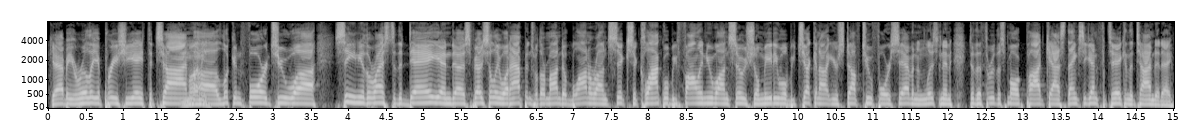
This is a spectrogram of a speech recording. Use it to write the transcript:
Gaby, really appreciate the time. Uh, looking forward to uh, seeing you the rest of the day, and uh, especially what happens with Armando Blunt around 6 o'clock. We'll be following you on social media. We'll be checking out your stuff 247 and listening to the Through the Smoke podcast. Thanks again for taking the time today.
